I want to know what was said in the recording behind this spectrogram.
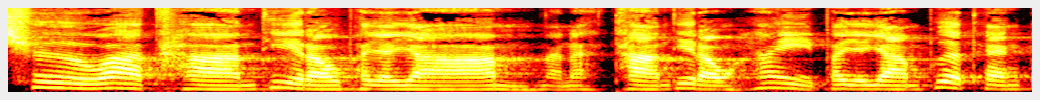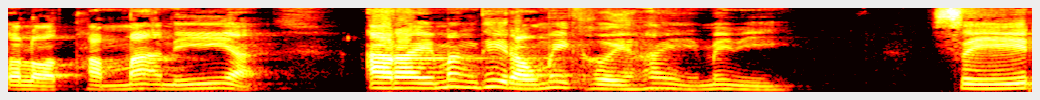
เชื่อว่าทานที่เราพยายามนะนะทานที่เราให้พยายามเพื่อแทงตลอดธรรมะนี้อะอะไรมั่งที่เราไม่เคยให้ไม่มี ศีล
